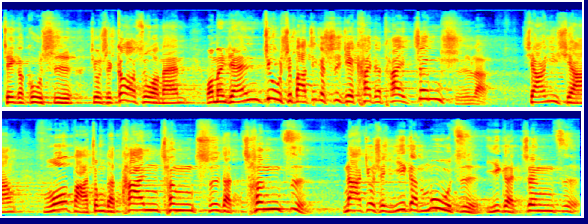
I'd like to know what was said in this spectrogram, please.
这个故事就是告诉我们，我们人就是把这个世界看得太真实了。想一想，佛法中的贪嗔痴的“嗔”字，那就是一个木字，一个真字，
